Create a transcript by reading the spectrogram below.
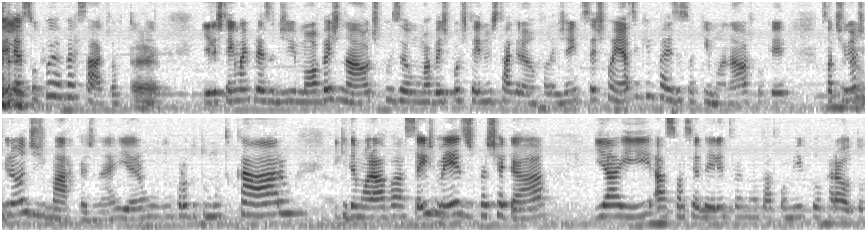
é, ele é super versátil Arthur, É. né? e eles têm uma empresa de móveis náuticos eu uma vez postei no Instagram falei gente vocês conhecem quem faz isso aqui em Manaus porque só tinham as grandes marcas né e era um, um produto muito caro e que demorava seis meses para chegar. E aí a sócia dele entrou em contato comigo e falou: Carol, eu tô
